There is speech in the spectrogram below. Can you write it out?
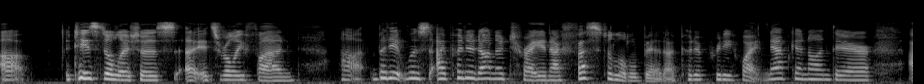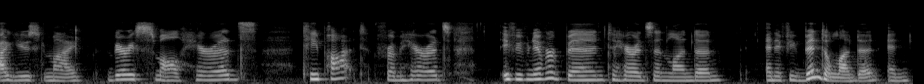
uh, tea's delicious. Uh, it's really fun. Uh, but it was, I put it on a tray and I fussed a little bit. I put a pretty white napkin on there. I used my very small Harrods teapot from Harrods. If you've never been to Harrods in London, and if you've been to London and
